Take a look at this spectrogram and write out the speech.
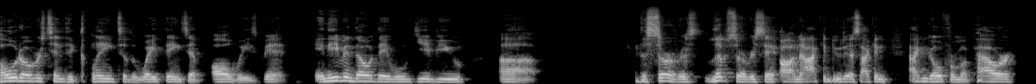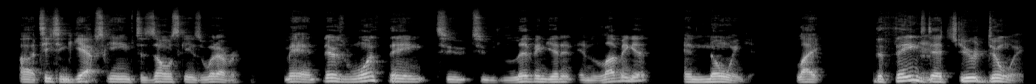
holdovers tend to cling to the way things have always been. And even though they will give you uh, the service, lip service, saying, "Oh, no, I can do this. I can, I can go from a power uh, teaching gap schemes to zone schemes or whatever." Man, there's one thing to to living it and loving it and knowing it. Like the things mm-hmm. that you're doing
